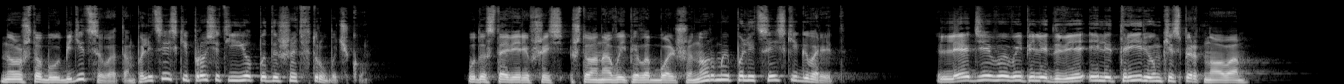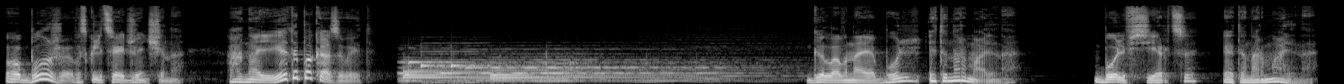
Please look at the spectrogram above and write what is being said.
но чтобы убедиться в этом, полицейский просит ее подышать в трубочку. Удостоверившись, что она выпила больше нормы, полицейский говорит «Леди, вы выпили две или три рюмки спиртного». «О боже!» – восклицает женщина. «Она и это показывает?» Головная боль – это нормально. Боль в сердце – это нормально.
